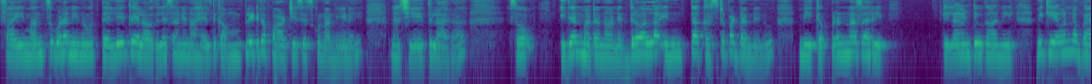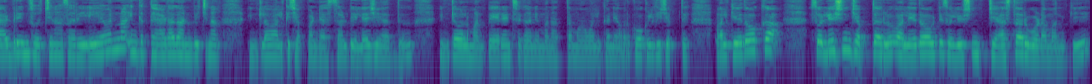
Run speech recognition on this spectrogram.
ఫైవ్ మంత్స్ కూడా నేను తెలియక ఇలా వదిలేసాను నా హెల్త్ కంప్లీట్గా పాడు చేసేసుకున్నాను నేనే నా చేతులారా. సో ఇదే అనమాట నా నిద్ర వల్ల ఎంత కష్టపడ్డాను నేను. మీకు ఎప్పుడన్నా సరే ఇలాంటివి కానీ మీకు ఏమన్నా బ్యాడ్ డ్రీమ్స్ వచ్చినా సరే ఏమన్నా ఇంకా తేడాగా అనిపించినా ఇంట్లో వాళ్ళకి చెప్పండి. అస్సలు డిలే చేయొద్దు. ఇంట్లో వాళ్ళు మన పేరెంట్స్ కానీ మన అత్త మామలకు కానీ ఎవరికో ఒకరికి చెప్తే వాళ్ళకి ఏదో ఒక సొల్యూషన్ చెప్తారు. వాళ్ళు ఏదో ఒకటి సొల్యూషన్ చేస్తారు కూడా మనకి.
